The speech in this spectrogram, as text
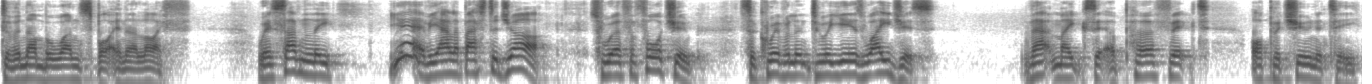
to the number one spot in her life. Where suddenly, yeah, the alabaster jar, it's worth a fortune. It's equivalent to a year's wages. That makes it a perfect opportunity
